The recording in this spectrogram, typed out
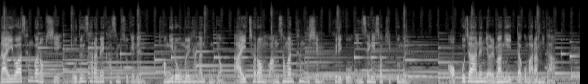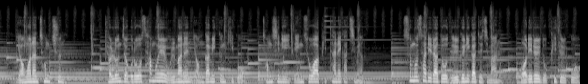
나이와 상관없이 모든 사람의 가슴 속에는 경이로움을 향한 동경, 아이처럼 왕성한 탐구심, 그리고 인생에서 기쁨을 얻고자 하는 열망이 있다고 말합니다. 영원한 청춘. 결론적으로 사무엘 울만은 영감이 끊기고 정신이 냉소와 비탄에 갇히면 스무 살이라도 늙은이가 되지만 머리를 높이 들고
